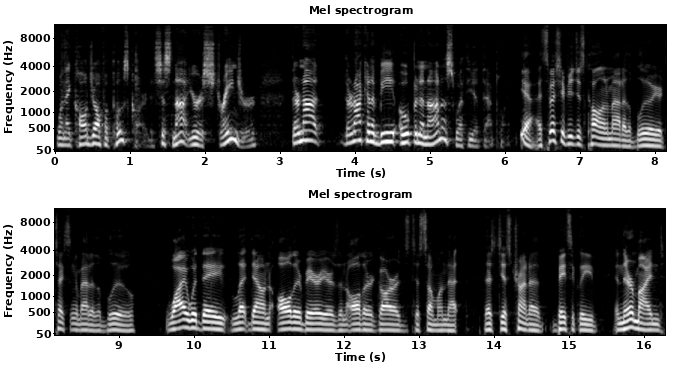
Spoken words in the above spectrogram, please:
when they called you off a postcard. It's just not. You're a stranger. They're not. They're not going to be open and honest with you at that point. Yeah, especially if you're just calling them out of the blue, or you're texting them out of the blue. Why would they let down all their barriers and all their guards to someone that that's just trying to basically, in their mind,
